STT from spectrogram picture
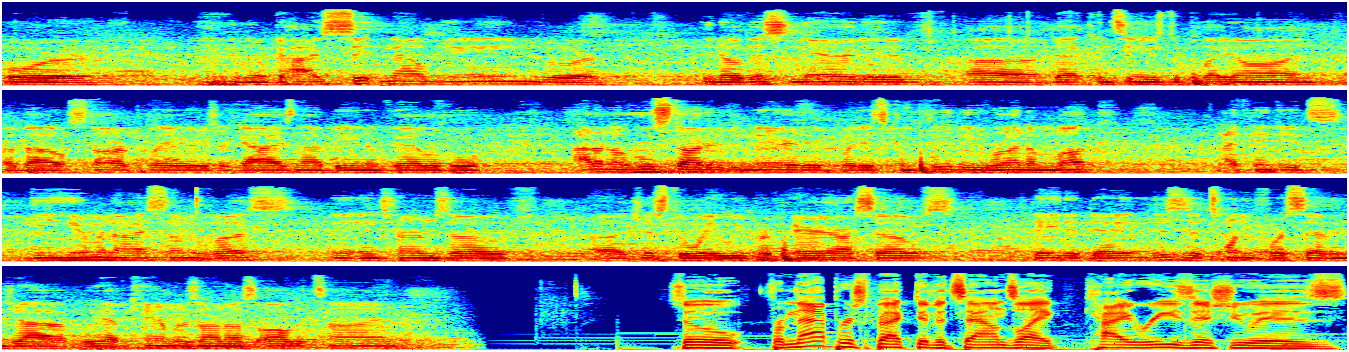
or you know guys sitting out games or you know this narrative uh, that continues to play on about star players or guys not being available. I don't know who started the narrative, but it's completely run amok. I think it's dehumanized some of us in, in terms of uh, just the way we prepare ourselves day to day. This is a 24/7 job. We have cameras on us all the time. So from that perspective, it sounds like Kyrie's issue is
